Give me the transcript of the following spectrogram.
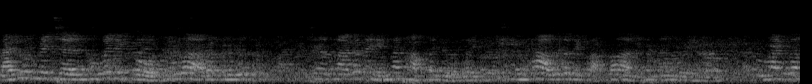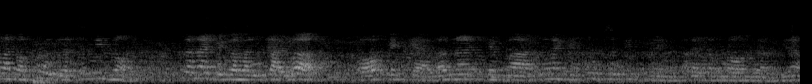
หลายรุ่นไม่เชิญคงไม่ได้โกรธไม่ว่าเรารู้ เชิญมาก็ไม่เห็นมาทำประโยชน์เลยกินข้าวแล้วก็ไปกลับบ้านเท่านั้นเองหรือไม่ก็มาพูดอะไรสักนิดหน่อย เพื่อให้เป็นกำลังใจว่าอ๋อแกแก่แล้วนะแกมาก็ให้แกพูดสักนิดหนึ่งอะไรทำนองอย่างเนี้ย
